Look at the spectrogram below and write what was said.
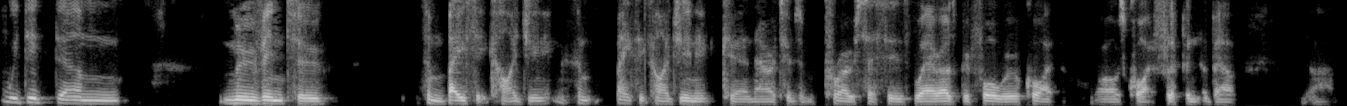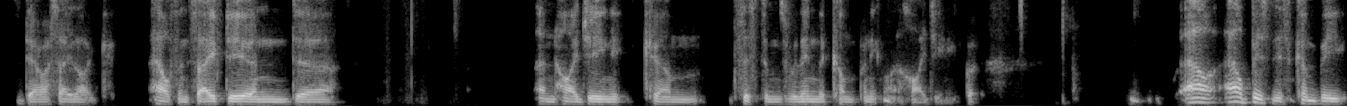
we did um, move into some basic hygienic, some basic hygienic uh, narratives and processes, whereas before we were quite, well, I was quite flippant about, uh, dare I say, like health and safety and uh, and hygienic um, systems within the company. Not hygienic, but our our business can be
